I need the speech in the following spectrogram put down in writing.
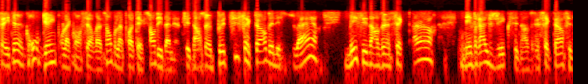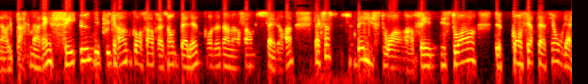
ça a été un gros gain pour la conservation, pour la protection des baleines. C'est dans un petit secteur de l'estuaire, mais c'est dans un secteur névralgique. C'est dans un secteur, c'est dans le parc marin. C'est une des plus grandes concentrations de baleines qu'on a dans l'ensemble du Saint-Laurent. Ça, c'est une belle histoire, en fait. Une histoire de concertation où la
